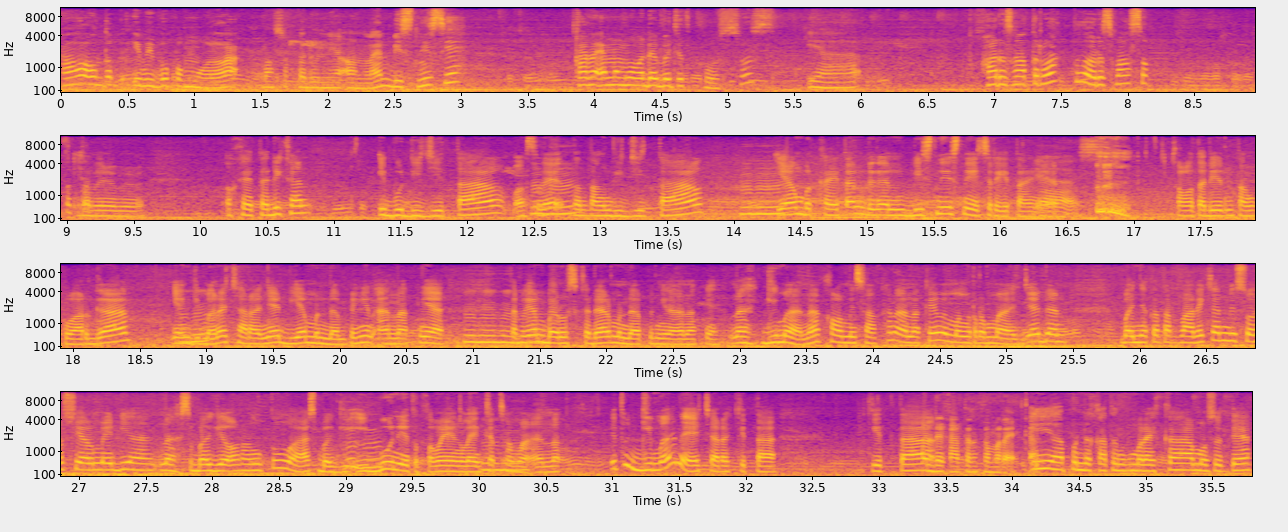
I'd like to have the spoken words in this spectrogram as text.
kalau untuk ibu-ibu pemula masuk ke dunia online bisnis ya karena emang mau ada budget khusus ya harus ngatur waktu harus masuk Ya, bener-bener. Oke, tadi kan ibu digital, maksudnya Mm-hmm. tentang digital yang berkaitan dengan bisnis nih ceritanya. Yes. Kalau tadi tentang keluarga, yang gimana caranya dia mendampingin anaknya. Tapi kan baru sekedar mendampingin anaknya. Nah, gimana kalau misalkan anaknya memang remaja dan banyak ketertarikan di sosial media. Nah, sebagai orang tua, sebagai ibu nih terutama yang lengket sama anak, itu gimana ya cara kita kita pendekatan ke mereka Iya pendekatan ke mereka maksudnya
